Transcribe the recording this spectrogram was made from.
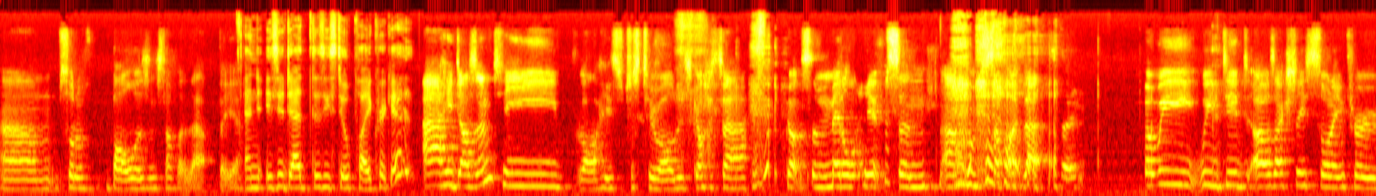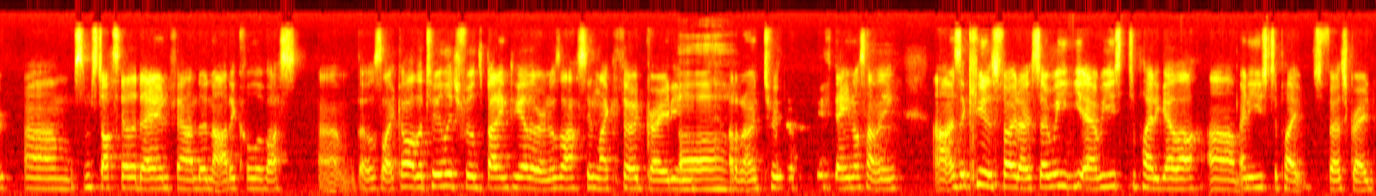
um, sort of bowlers and stuff like that. But yeah. And is your dad? Does he still play cricket? Uh, he doesn't. He well, he's just too old. He's got uh, got some metal hips and um, stuff like that. So. But we we did. I was actually sorting through um, some stuff the other day and found an article of us um, that was like, oh, the two Litchfields batting together, and it was us in like third grade in oh. I don't know 2015 or something. Uh, it was the cutest photo. So we yeah we used to play together, um, and he used to play first grade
